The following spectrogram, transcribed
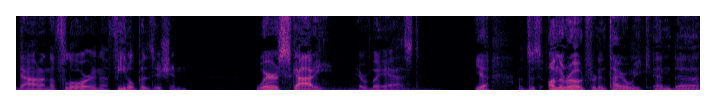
down on the floor in a fetal position. Where's Scotty? Everybody asked. yeah. Just on the road for an entire week, and uh,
